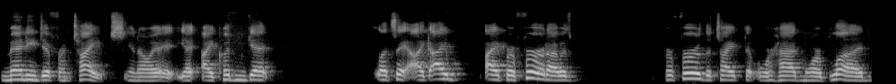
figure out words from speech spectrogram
many different types. You know, I, I couldn't get, let's say, like I I preferred I was preferred the type that were had more blood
